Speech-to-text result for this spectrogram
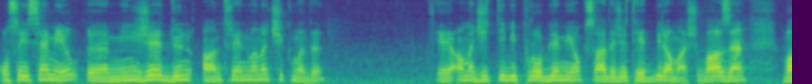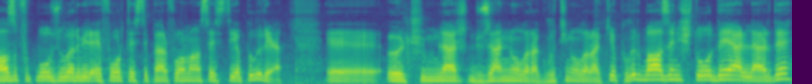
Osayi Samuel, e, Minje dün antrenmana çıkmadı. E, ama ciddi bir problemi yok. Sadece tedbir amaçlı. Bazen bazı futbolcuları bir efor testi, performans testi yapılır ya. E, ölçümler düzenli olarak, rutin olarak yapılır. Bazen işte o değerlerde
